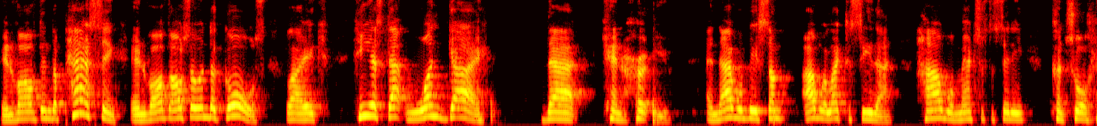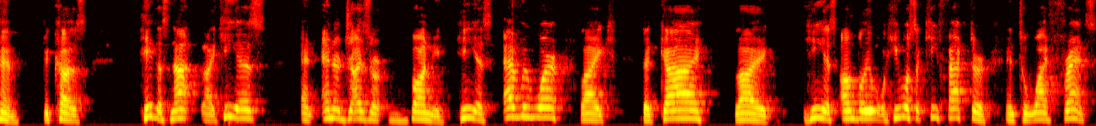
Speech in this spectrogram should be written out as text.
involved in the passing, involved also in the goals. Like he is that one guy that can hurt you. And that will be some, I would like to see that. How will Manchester City control him? Because he does not, like, he is an energizer bunny. He is everywhere. Like, the guy, like, he is unbelievable. He was a key factor into why France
